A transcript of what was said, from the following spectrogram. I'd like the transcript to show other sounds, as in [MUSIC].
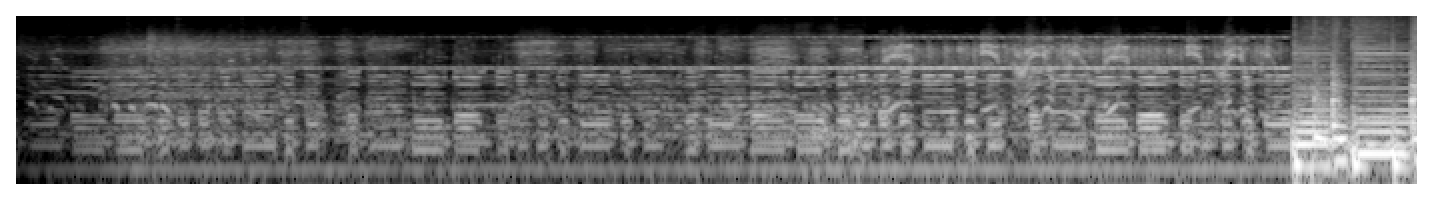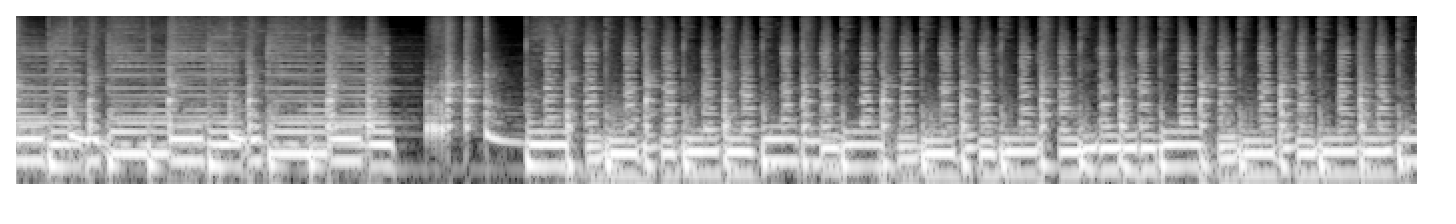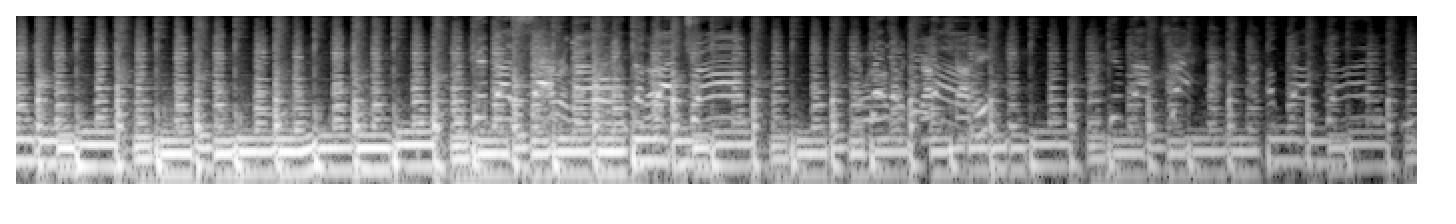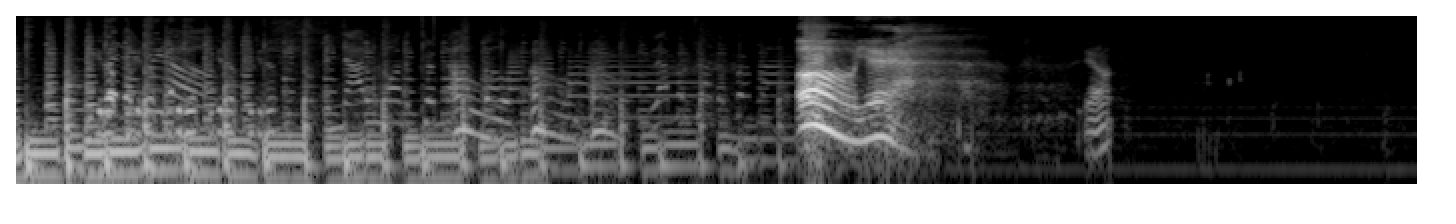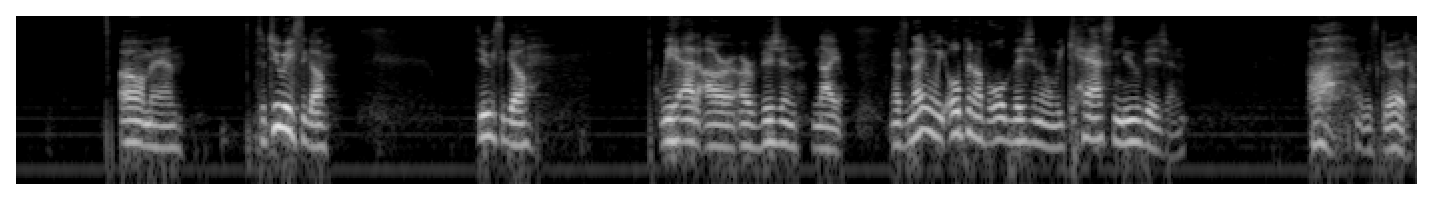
This is Radio Freedom. This is Radio Freedom. So, two weeks ago, two weeks ago, we had our, our vision night. And it's a night when we open up old vision and when we cast new vision. Ah, it was good.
